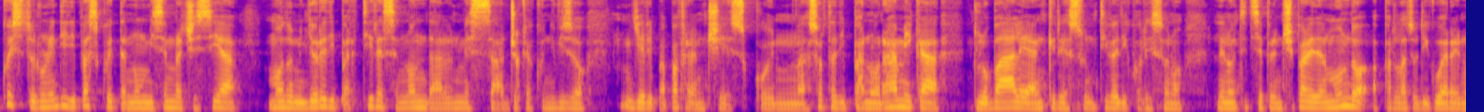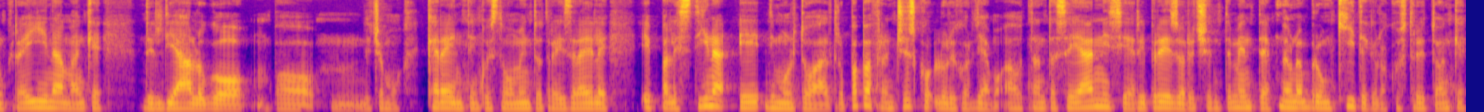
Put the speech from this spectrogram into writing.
Questo lunedì di Pasquetta non mi sembra ci sia modo migliore di partire se non dal messaggio che ha condiviso ieri Papa Francesco in una sorta di panoramica globale e anche riassuntiva di quali sono le notizie principali del mondo. Ha parlato di guerra in Ucraina, ma anche del dialogo un po' diciamo carente in questo momento tra Israele e Palestina e di molto altro. Papa Francesco, lo ricordiamo, ha 86 anni, si è ripreso recentemente da una bronchite che lo ha costretto anche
